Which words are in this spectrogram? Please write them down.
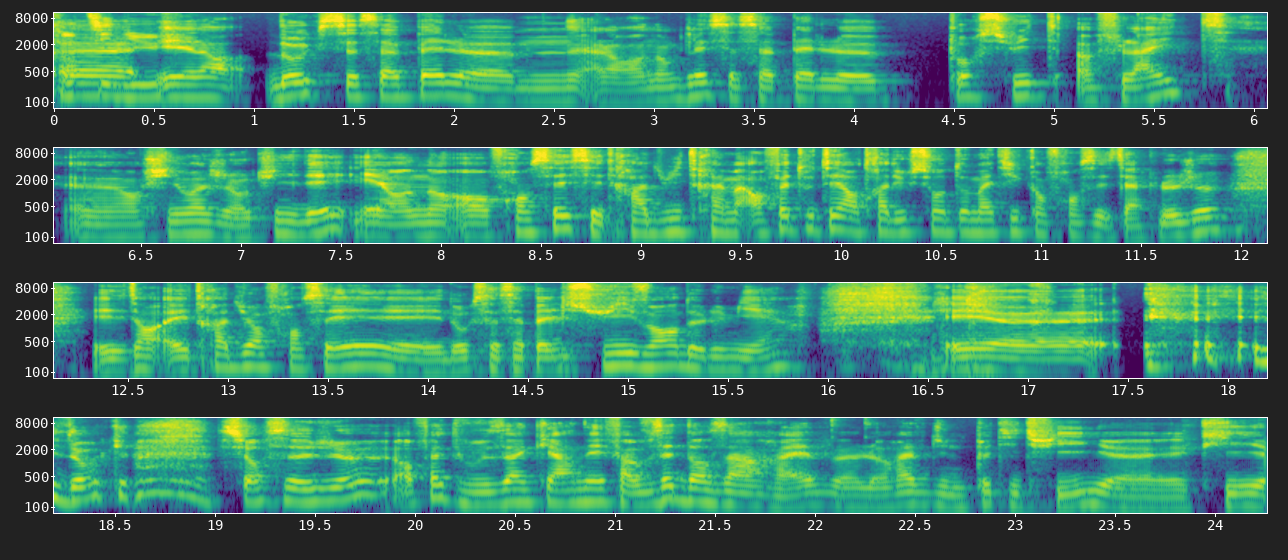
Continue. Euh, et alors, donc ça s'appelle, euh, alors en anglais ça s'appelle euh, Pursuit of Light. Euh, en chinois, j'ai aucune idée. Et en, en français, c'est traduit très mal. En fait, tout est en traduction automatique en français. C'est-à-dire que le jeu est, est, traduit en français. Et donc, ça s'appelle Suivant de lumière. Et, euh, et, donc, sur ce jeu, en fait, vous incarnez, enfin, vous êtes dans un rêve, le rêve d'une petite fille euh, qui,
